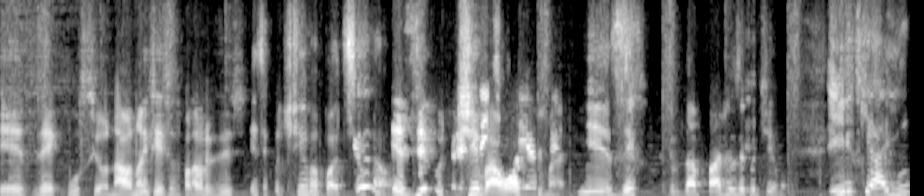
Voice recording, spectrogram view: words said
execucional. Não sei se essa palavra existe. Executiva pode ser, não? Executiva, ótima. Isso. Da parte executiva. E que, ainda,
